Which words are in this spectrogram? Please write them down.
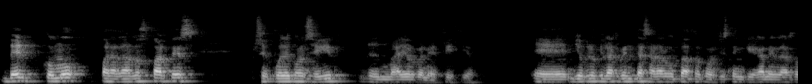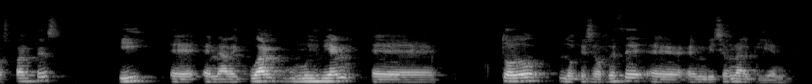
ver cómo para las dos partes se puede conseguir el mayor beneficio. Eh, yo creo que las ventas a largo plazo consisten en que ganen las dos partes y eh, en adecuar muy bien eh, todo lo que se ofrece en visión al cliente.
